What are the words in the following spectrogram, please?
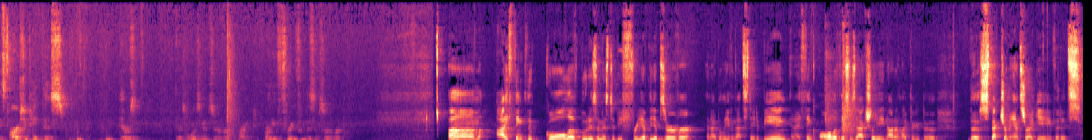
as far as you take this, there's there's always an observer, right? Are you free from this observer? Um, I think the goal of Buddhism is to be free of the observer, and I believe in that state of being. And I think all of this is actually not unlike the, the the spectrum answer I gave that it's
